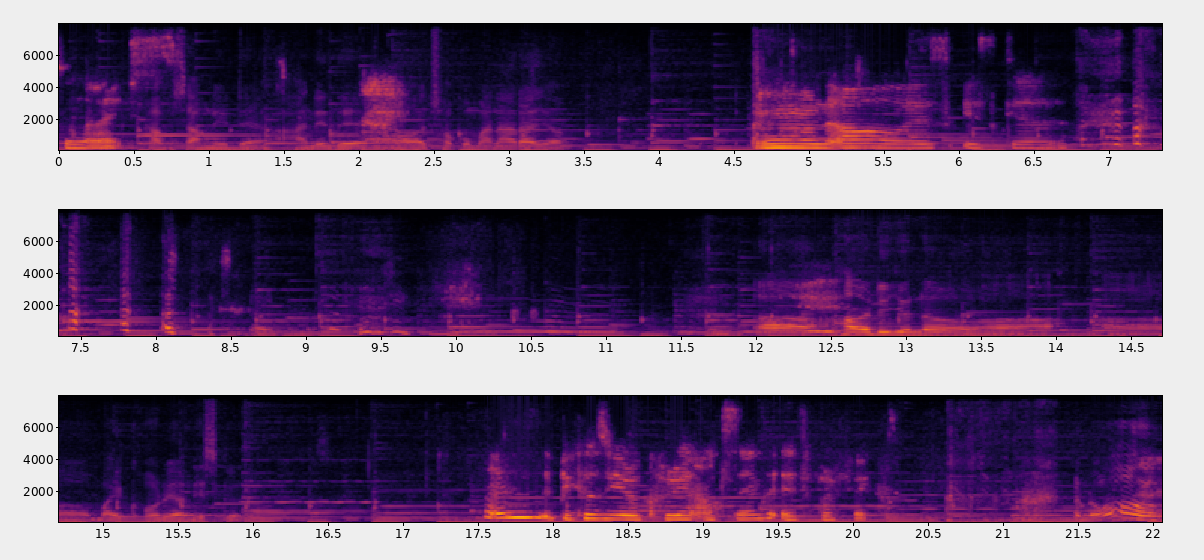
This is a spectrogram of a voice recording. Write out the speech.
So nice. 감사합니다. 아닌데, 어, 조금만 알아요. Mm, no, it's it's good. Uh, how do you know uh, uh, my Korean is good? And because your Korean accent is perfect. No,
